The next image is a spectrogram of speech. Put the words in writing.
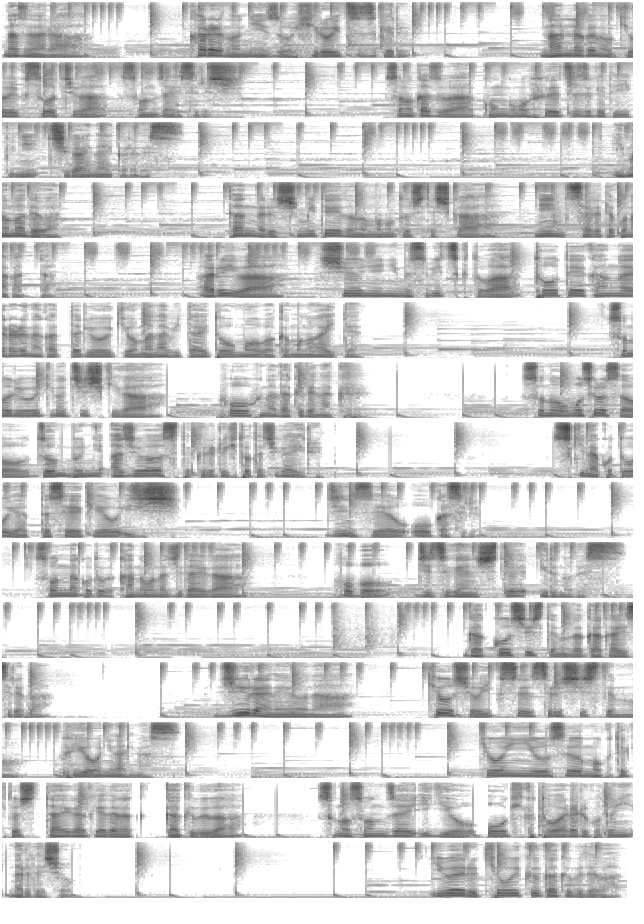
なぜなら彼らのニーズを拾い続ける何らかの教育装置は存在するしその数は今後も増え続けていくに違いないからです。今までは単なる趣味程度のものとしてしか認知されてこなかった。あるいは収入に結びつくとは到底考えられなかった領域を学びたいと思う若者がいてその領域の知識が豊富なだけでなくその面白さを存分に味わわせてくれる人たちがいる。好きなことをやって生計を維持し人生を謳歌する。そんなことが可能な時代がほぼ実現しているのです。学校システムが瓦解すれば従来のような教師を育成するシステムも不要になります。教員養成を目的とした大学や学部はその存在意義を大きく問われることになるでしょう。いわゆる教育学部では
